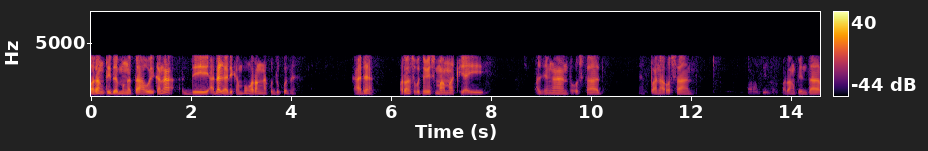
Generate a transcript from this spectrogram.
orang tidak mengetahui karena di ada nggak di kampung orang ngaku dukun ya? Ada. Orang sebutnya biasa mama kiai, pajangan, pak ustad, pak narosan, orang pintar. Orang pintar.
